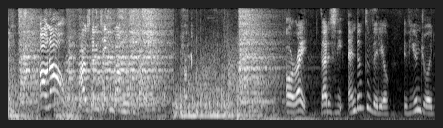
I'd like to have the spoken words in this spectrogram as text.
Oh no! I was gonna take him down with me. Alright, that is the end of the video. If you enjoyed,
